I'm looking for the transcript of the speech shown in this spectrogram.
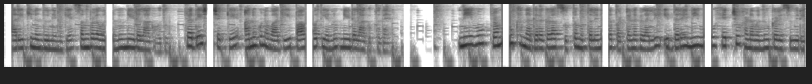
ತಾರೀಕಿನಂದು ನಿಮಗೆ ಸಂಬಳವನ್ನು ನೀಡಲಾಗುವುದು. ಪ್ರದೇಶಕ್ಕೆ ಅನುಗುಣವಾಗಿ ಪಾವತಿಯನ್ನು ನೀಡಲಾಗುತ್ತದೆ. ನೀವು ಪ್ರಮುಖ ನಗರಗಳ ಸುತ್ತಮುತ್ತಲಿನ ಪಟ್ಟಣಗಳಲ್ಲಿ ಇದ್ದರೆ ನೀವು ಹೆಚ್ಚು ಹಣವನ್ನು ಗಳಿಸುವಿರಿ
